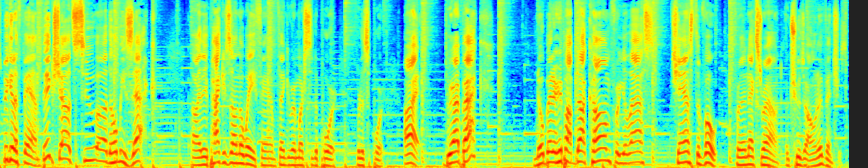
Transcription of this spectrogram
speaking of fam, big shouts to uh, the homie Zach. Uh, the package is on the way, fam. Thank you very much to the support for the support. All right, be right back. KnowBetterHipHop.com for your last chance to vote for the next round of Choose Our Own Adventures.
